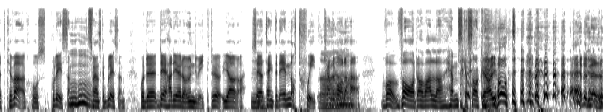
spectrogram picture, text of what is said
ett kuvert hos polisen, Mhm. svenska polisen. Och det, det hade jag då undvikit att göra. Så Mm. jag tänkte det är något skit, kan Ah, det ja. vara det här? Vad, vad av alla hemska saker jag har gjort är det nu?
